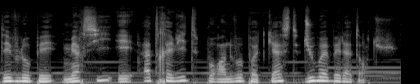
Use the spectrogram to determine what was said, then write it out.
développer. Merci et à très vite pour un nouveau podcast du Web et la Tortue.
